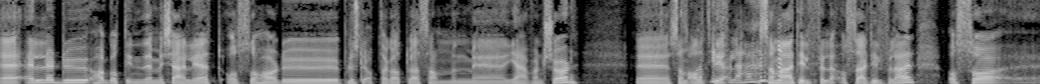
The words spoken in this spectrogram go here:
Eh, eller du har gått inn i det med kjærlighet, og så har du plutselig oppdaga at du er sammen med jævelen sjøl. Eh, som, Som er alltid, her. som er tilfellet, og så er tilfellet her. Og så eh,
